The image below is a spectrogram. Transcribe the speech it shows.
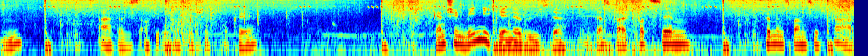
Hm? Ah, das ist auch die oberste Schicht, okay. Ganz schön wenig hier in der Wüste. Und das bei trotzdem 25 Grad.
